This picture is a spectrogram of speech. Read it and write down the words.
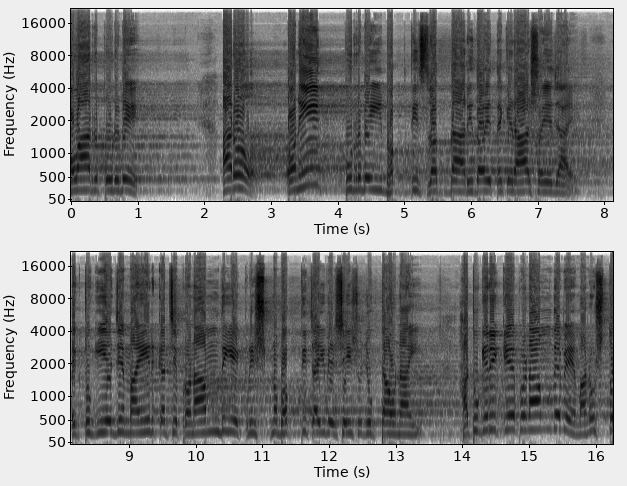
হওয়ার পূর্বে আরও অনেক পূর্বেই ভক্তি, শ্রদ্ধা, হৃদয় থেকে হ্রাস হয়ে যায়। একটু গিয়ে যে মায়ের কাছে প্রণাম দিয়ে কৃষ্ণ ভক্তি চাইবে, সেই সুযোগটাও নাই। হাঁটু কে প্রণাম দেবে? মানুষ তো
